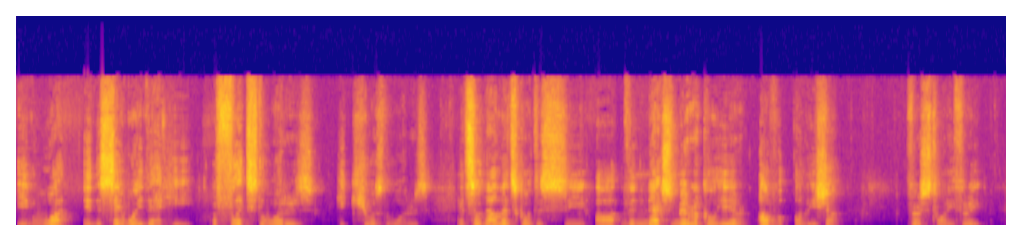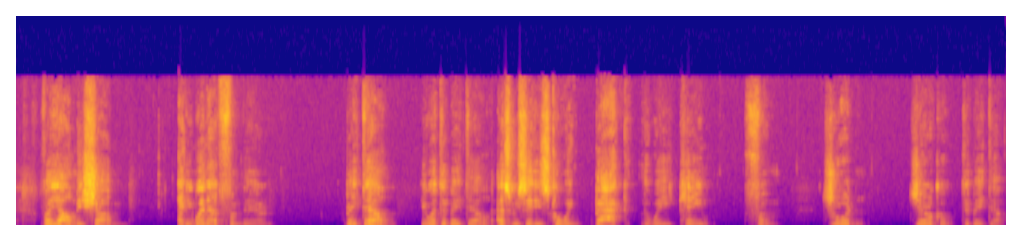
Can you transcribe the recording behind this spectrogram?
in what in the same way that He afflicts the waters, He cures the waters. And so now let's go to see uh, the next miracle here of Elisha, verse twenty-three. Vayal Misham. And he went out from there, Beitel. He went to Beitel. As we said, he's going back the way he came from Jordan, Jericho to Beitel.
